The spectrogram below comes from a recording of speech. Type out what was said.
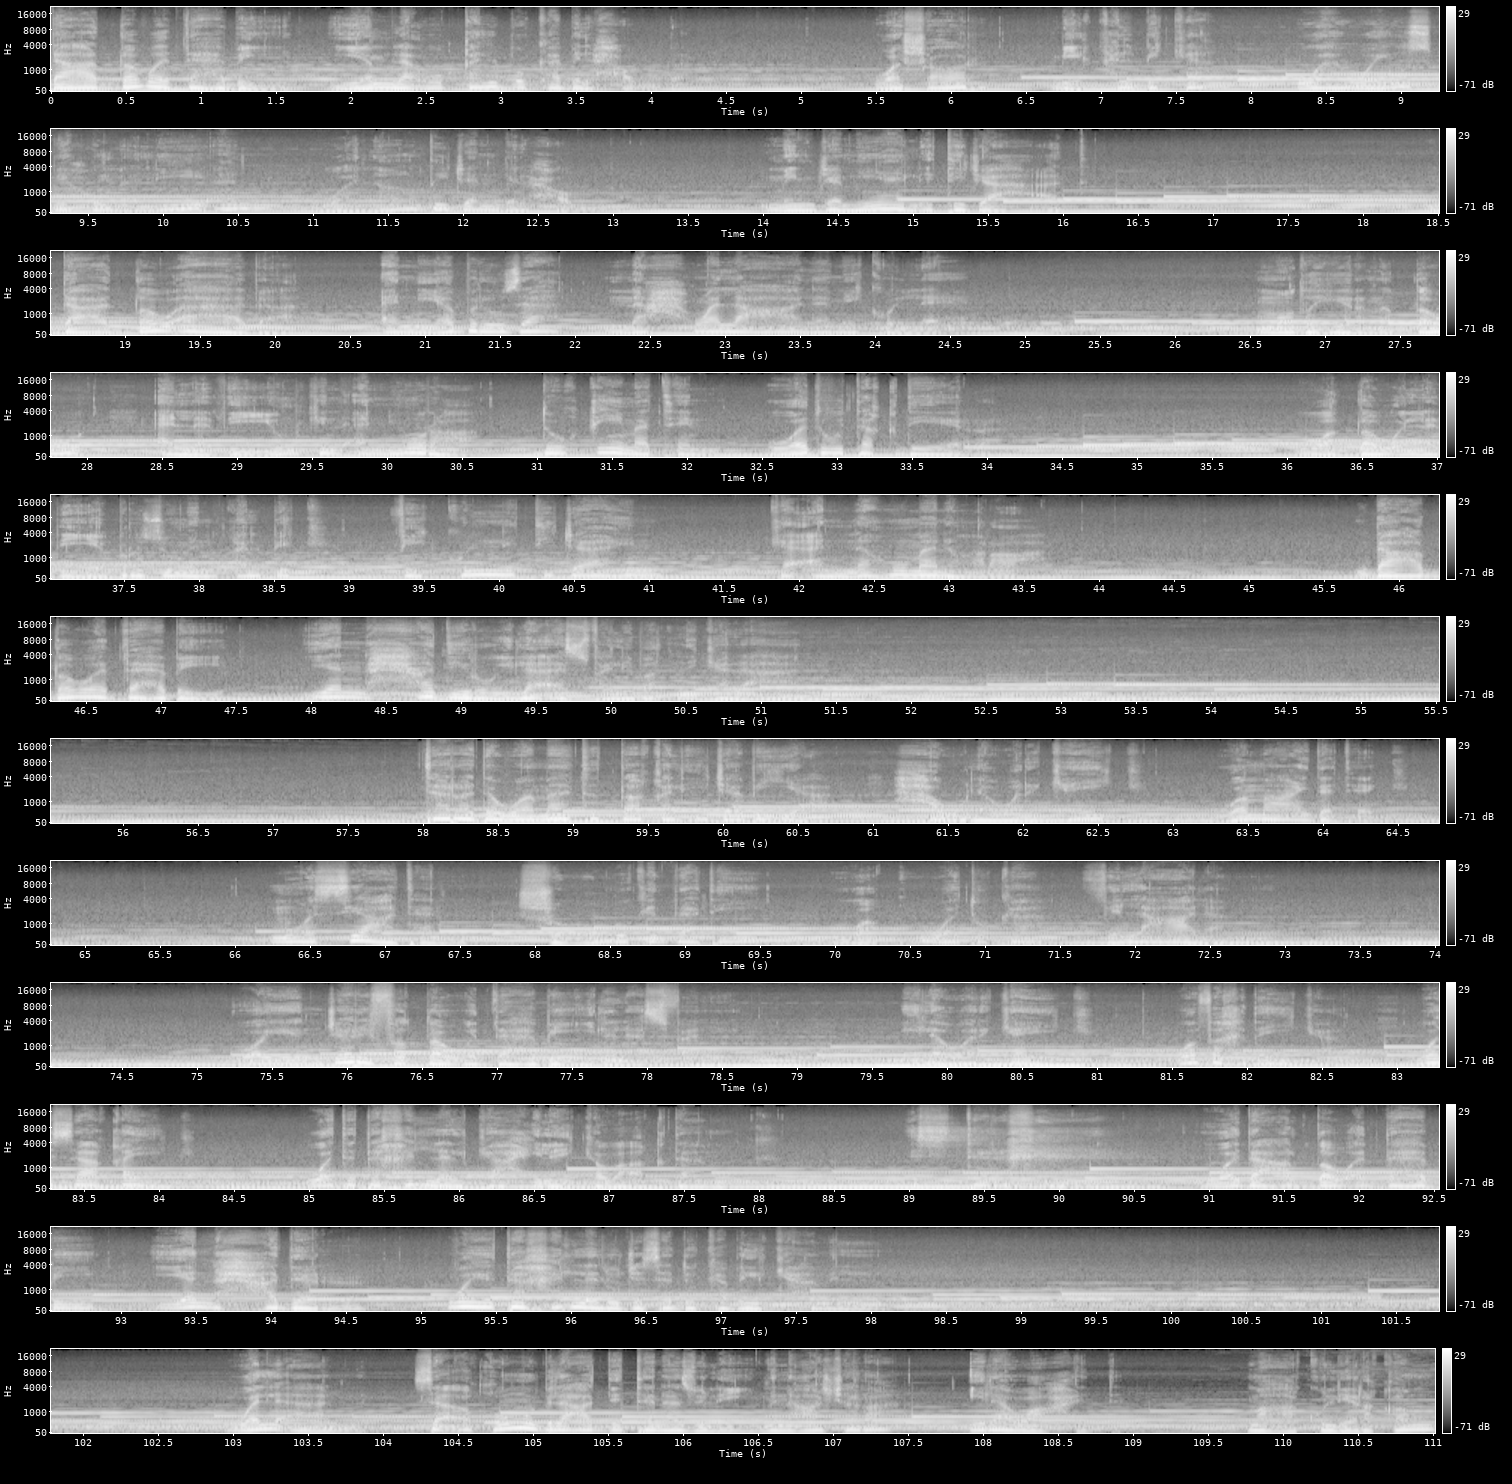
دع الضوء الذهبي يملأ قلبك بالحب واشعر بقلبك وهو يصبح مليئا وناضجا بالحب. من جميع الاتجاهات دع الضوء هذا أن يبرز نحو العالم كله. مظهرا الضوء الذي يمكن أن يرى ذو قيمة وذو تقدير. والضوء الذي يبرز من قلبك في كل اتجاه كأنه منارة دع الضوء الذهبي ينحدر إلى أسفل بطنك الآن. ترى دوامات الطاقة الإيجابية حول وركيك ومعدتك. موسعة شعورك الذاتي. وينجرف الضوء الذهبي إلى الأسفل إلى وركيك وفخذيك وساقيك وتتخلل كاحليك وأقدامك. استرخي ودع الضوء الذهبي ينحدر ويتخلل جسدك بالكامل. والآن سأقوم بالعد التنازلي من عشرة إلى واحد. مع كل رقم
